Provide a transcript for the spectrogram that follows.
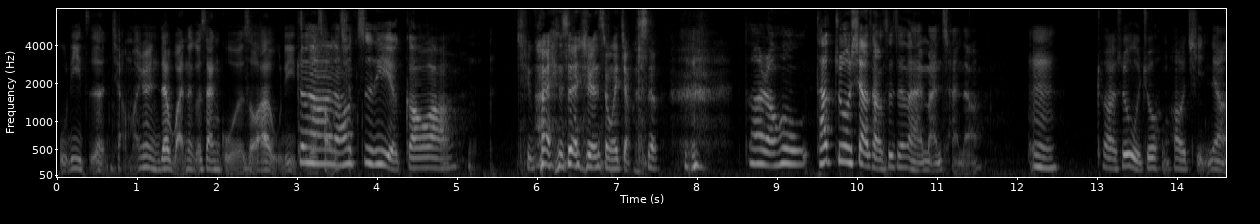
武力值很强嘛。因为你在玩那个三国的时候，他的武力值对啊，然后。智力也高啊。奇怪，是在选什么角色？对啊，然后他最后下场是真的还蛮惨的、啊。嗯，对啊，所以我就很好奇，那样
